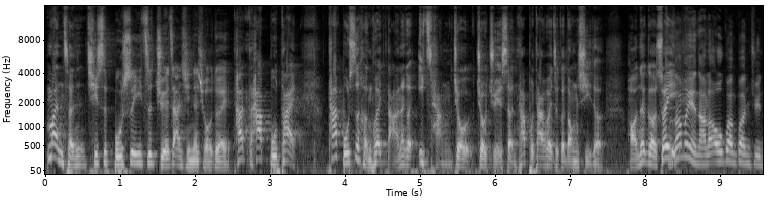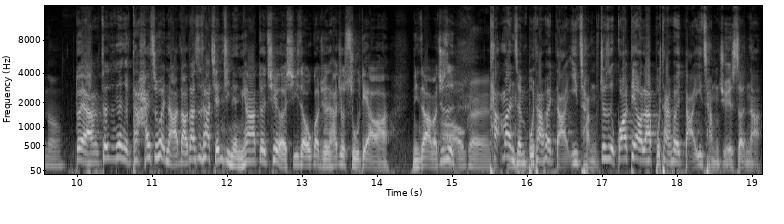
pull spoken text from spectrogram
曼城其实不是一支决战型的球队，他他不太，他不是很会打那个一场就就决胜，他不太会这个东西的。好，那个所以他们也拿了欧冠冠军呢。对啊，就是那个他还是会拿到，但是他前几年你看他对切尔西的欧冠决赛他就输掉啊，你知道吗？就是 OK，他曼城不太会打一场，就是瓜迪奥拉不太会打一场决胜啊。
